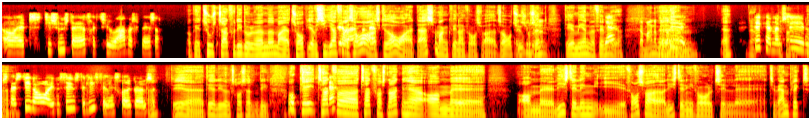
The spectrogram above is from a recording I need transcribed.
og at de synes, der er attraktive arbejdspladser. Okay, tusind tak, fordi du vil være med, Maja Torp. Jeg vil sige, jeg er Det faktisk overrasket over, at der er så mange kvinder i forsvaret, altså over 20 procent. Det er jo mere end hver femte, Ja. jo. Der er mange, der. Øhm, ja. Ja, det kan man det se en statistik over i den seneste ligestillingsredegørelse. Ja, det, er, det er alligevel trods alt en del. Okay, tak, ja. for, tak for snakken her om, øh, om øh, ligestilling i forsvaret og ligestilling i forhold til, øh, til værnepligt.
